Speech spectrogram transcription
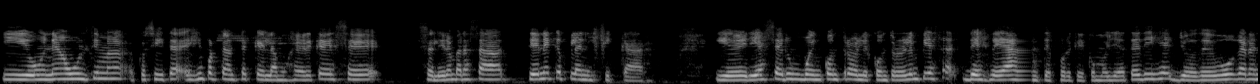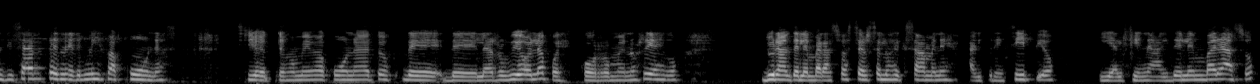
y una última cosita, es importante que la mujer que desee salir embarazada tiene que planificar y debería ser un buen control. El control empieza desde antes, porque como ya te dije, yo debo garantizar tener mis vacunas. Si yo tengo mi vacuna de, de la rubiola, pues corro menos riesgo. Durante el embarazo hacerse los exámenes al principio y al final del embarazo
